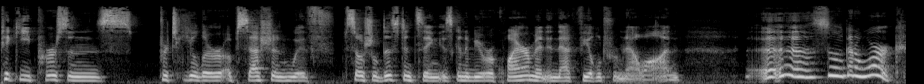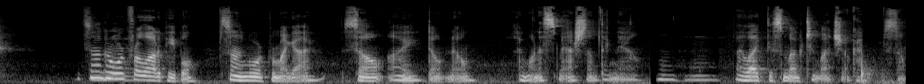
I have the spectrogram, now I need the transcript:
picky person's particular obsession with social distancing is going to be a requirement in that field from now on, uh, it's not going to work. It's not mm-hmm. going to work for a lot of people. It's not going to work for my guy. So I don't know. I want to smash something now. Mm-hmm. I like this mug too much. Okay, so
